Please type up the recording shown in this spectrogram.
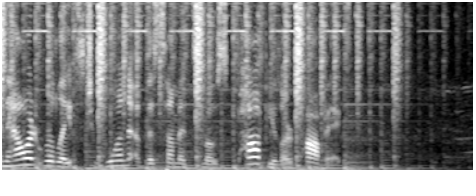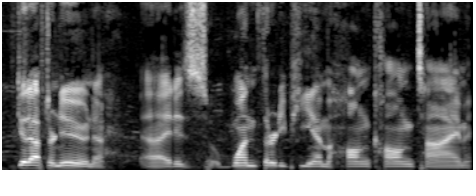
and how it relates to one of the summit's most popular topics. Good afternoon. Uh, it is 1:30 p.m. Hong Kong time.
